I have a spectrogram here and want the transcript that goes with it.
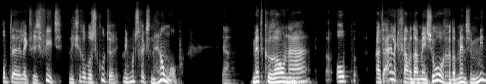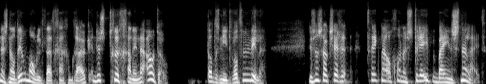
op de elektrische fiets, en ik zit op een scooter en ik moet straks een helm op? Ja. Met corona op. Uiteindelijk gaan we daarmee zorgen dat mensen minder snel deelmobiliteit gaan gebruiken en dus teruggaan in de auto. Dat is niet wat we willen. Dus dan zou ik zeggen, trek nou gewoon een streep bij een snelheid.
